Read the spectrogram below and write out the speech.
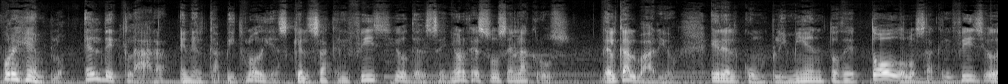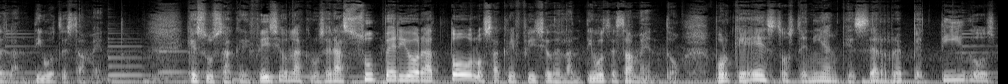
Por ejemplo, él declara en el capítulo 10 que el sacrificio del Señor Jesús en la cruz del Calvario era el cumplimiento de todos los sacrificios del Antiguo Testamento. Que su sacrificio en la cruz era superior a todos los sacrificios del Antiguo Testamento, porque estos tenían que ser repetidos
